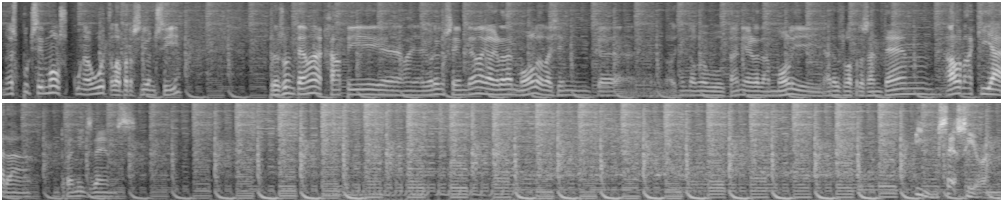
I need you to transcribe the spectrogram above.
no és potser molt conegut la versió en si, però és un tema happy, eh, jo crec que és un tema que ha agradat molt a la gent que a la gent del meu voltant i ha agradat molt i ara us la presentem Alba Chiara, remix dance. Incession,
